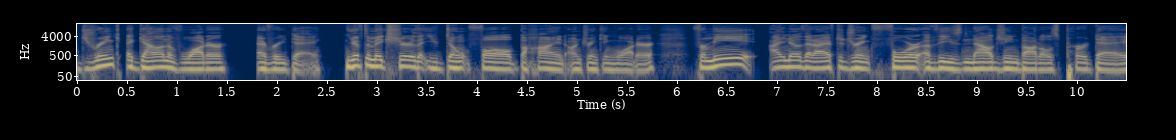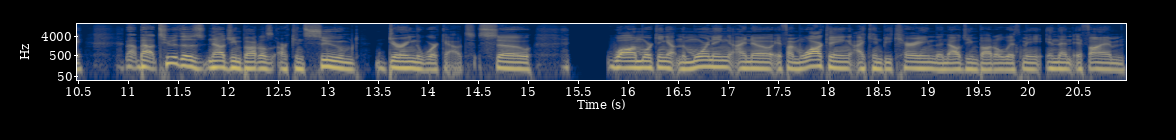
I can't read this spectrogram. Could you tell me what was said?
drink a gallon of water every day. You have to make sure that you don't fall behind on drinking water. For me, I know that I have to drink four of these Nalgene bottles per day. About two of those Nalgene bottles are consumed during the workouts. So while I'm working out in the morning, I know if I'm walking, I can be carrying the Nalgene bottle with me. And then if I'm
